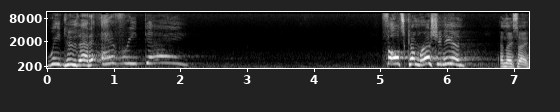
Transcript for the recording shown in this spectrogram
We do that every day. Thoughts come rushing in, and they say,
